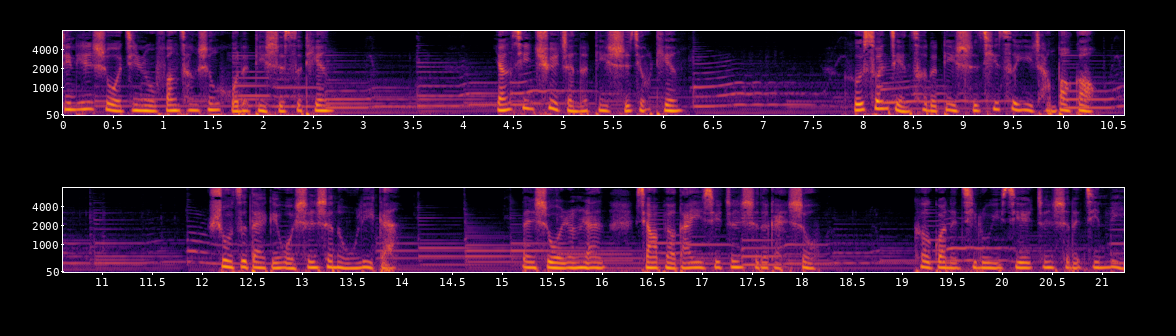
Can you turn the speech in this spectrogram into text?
今天是我进入方舱生活的第十四天，阳性确诊的第十九天，核酸检测的第十七次异常报告。数字带给我深深的无力感，但是我仍然想要表达一些真实的感受，客观的记录一些真实的经历，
